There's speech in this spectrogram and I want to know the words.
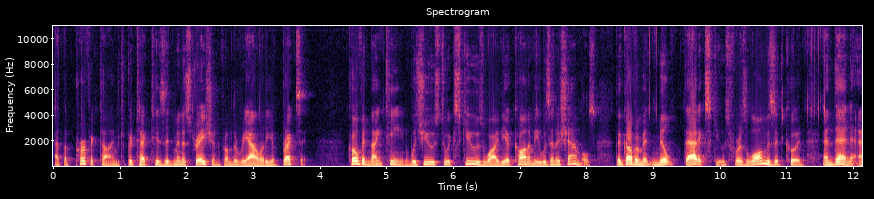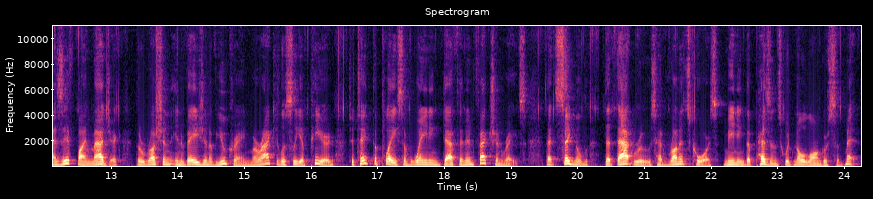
at the perfect time to protect his administration from the reality of Brexit. COVID 19 was used to excuse why the economy was in a shambles. The government milked that excuse for as long as it could, and then, as if by magic, the Russian invasion of Ukraine miraculously appeared to take the place of waning death and infection rates that signaled that that ruse had run its course, meaning the peasants would no longer submit.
